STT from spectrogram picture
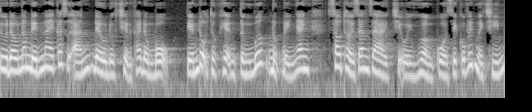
Từ đầu năm đến nay các dự án đều được triển khai đồng bộ, tiến độ thực hiện từng bước được đẩy nhanh sau thời gian dài chịu ảnh hưởng của dịch COVID-19.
